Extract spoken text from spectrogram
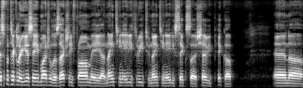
This particular ESC module is actually from a, 1983 to 1986 uh, Chevy pickup, and uh,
